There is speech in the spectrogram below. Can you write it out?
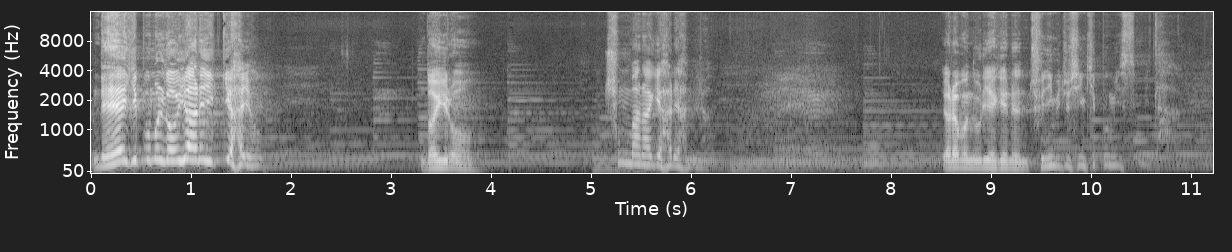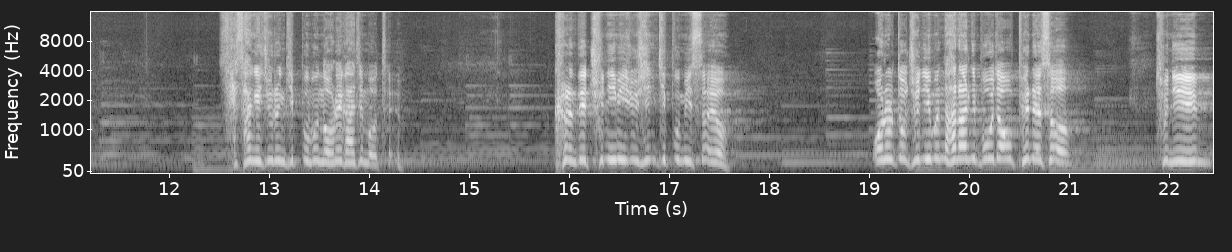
내 기쁨을 너희 안에 있게 하여 너희로 충만하게 하려 함이라. 여러분 우리에게는 주님이 주신 기쁨이 있습니다. 세상이 주는 기쁨은 오래 가지 못해요. 그런데 주님이 주신 기쁨이 있어요. 오늘 또 주님은 하나님 보좌 우편에서 주님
